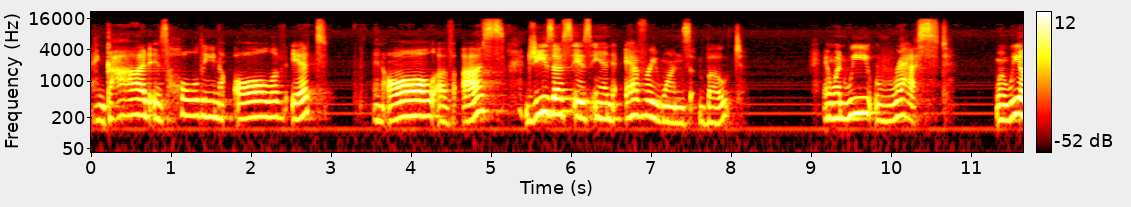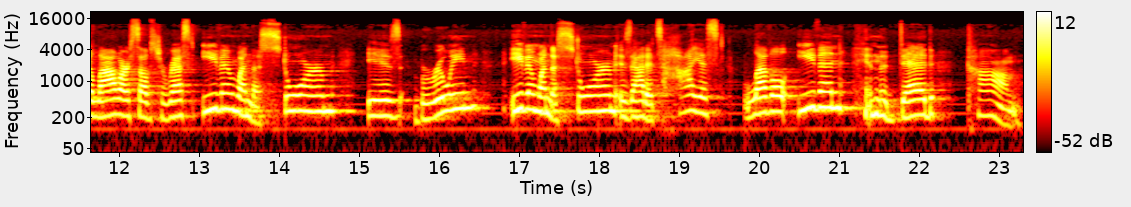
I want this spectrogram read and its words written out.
And God is holding all of it and all of us. Jesus is in everyone's boat. And when we rest, when we allow ourselves to rest, even when the storm is brewing, even when the storm is at its highest level, even in the dead calm.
